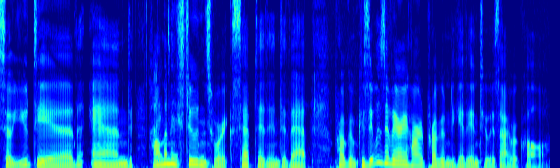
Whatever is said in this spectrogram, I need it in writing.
so you did. And how I many did. students were accepted into that program? Because it was a very hard program to get into, as I recall.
